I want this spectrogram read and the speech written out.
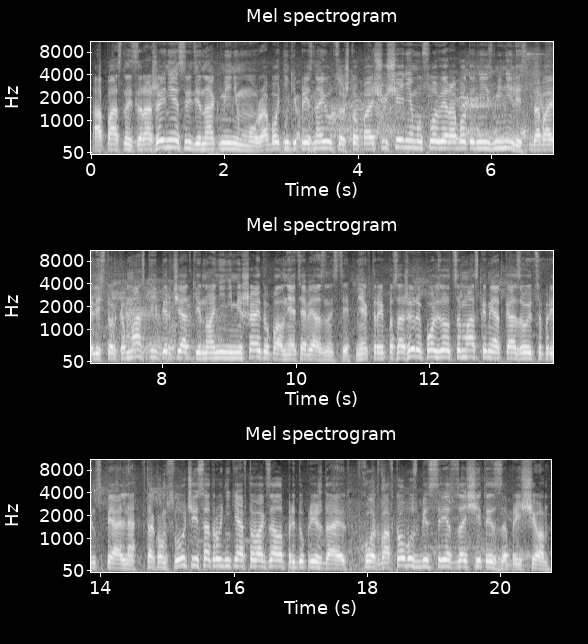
Опасность заражения сведена к минимуму. Работники признаются, что по ощущениям условия работы не изменились. Добавились только маски и перчатки, но они не мешают выполнять обязанности. Некоторые пассажиры пользоваться масками отказываются принципиально. В таком случае сотрудники автовокзала предупреждают, вход в автобус без средств защиты запрещен.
